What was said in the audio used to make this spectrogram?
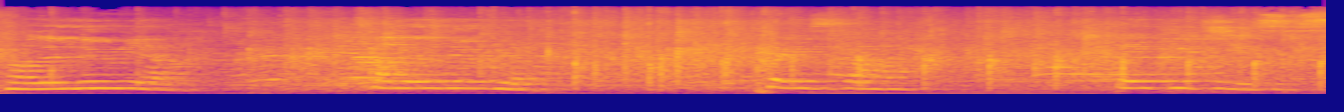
Hallelujah. Hallelujah. Praise God. Thank you, Jesus.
